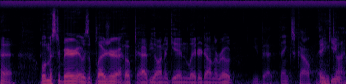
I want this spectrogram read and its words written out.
well, Mr. Bear, it was a pleasure. I hope to have you on again later down the road. You bet. Thanks, Kyle. Thank you. Anytime.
